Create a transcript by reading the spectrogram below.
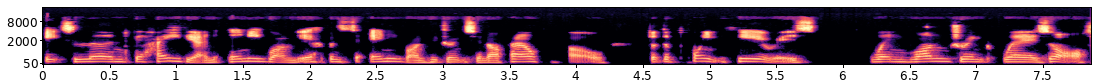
It's learned behavior and anyone, it happens to anyone who drinks enough alcohol. But the point here is when one drink wears off,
